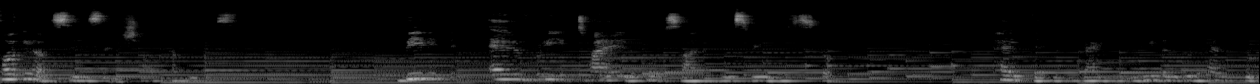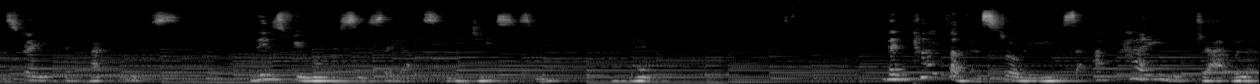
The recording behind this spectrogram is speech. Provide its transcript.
Forgive our sins and shortcomings. Be with every child who's listening this story. Help them and guide them. Give them good health and strength and happiness. These few mercies I ask in Jesus' name. Amen. The title of the story is A Kind Traveler.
